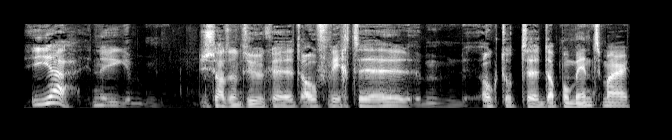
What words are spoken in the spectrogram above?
Ja, nee, ze hadden natuurlijk het overwicht uh, ook tot uh, dat moment. Maar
